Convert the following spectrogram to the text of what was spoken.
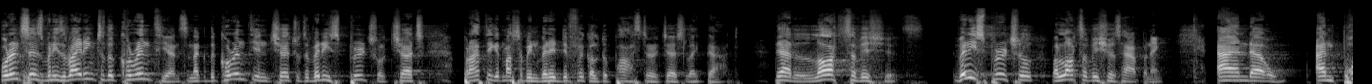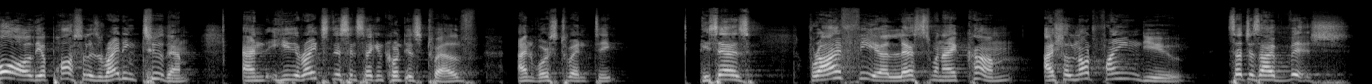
For instance, when he's writing to the Corinthians, and the Corinthian church was a very spiritual church, but I think it must have been very difficult to pastor a church like that. They had lots of issues. Very spiritual, but lots of issues happening. And, uh, and Paul, the apostle, is writing to them, and he writes this in 2 Corinthians 12 and verse 20. He says, For I fear lest when I come, I shall not find you such as I wish,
